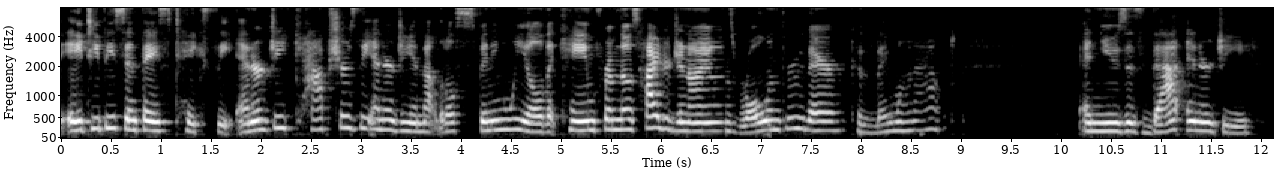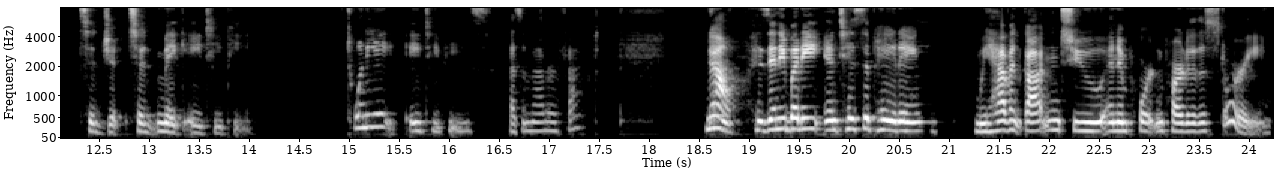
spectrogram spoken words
The ATP synthase takes the energy, captures the energy in that little spinning wheel that came from those hydrogen ions rolling through there because they want out, and uses that energy to, to make ATP. 28 ATPs, as a matter of fact. Now, is anybody anticipating we haven't gotten to an important part of the story?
